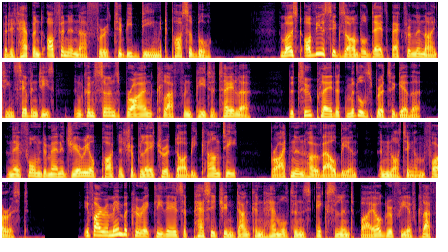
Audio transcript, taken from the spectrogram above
but it happened often enough for it to be deemed possible. The most obvious example dates back from the 1970s and concerns Brian Clough and Peter Taylor. The two played at Middlesbrough together, and they formed a managerial partnership later at Derby County, Brighton and Hove Albion, and Nottingham Forest. If I remember correctly, there is a passage in Duncan Hamilton's excellent biography of Clough,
